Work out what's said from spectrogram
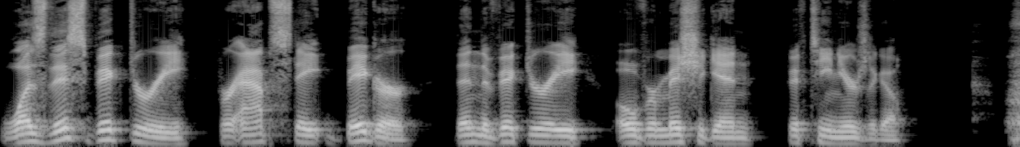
Was this victory for App State bigger than the victory over Michigan 15 years ago?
